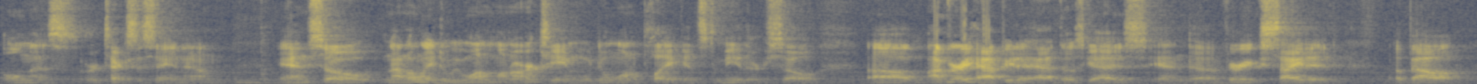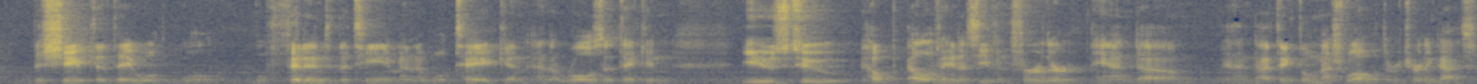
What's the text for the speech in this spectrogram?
Ole Miss, or Texas A&M. Mm-hmm. And so not only do we want them on our team, we don't want to play against them either. So um, I'm very happy to add those guys and uh, very excited about the shape that they will, will, will fit into the team and it will take and, and the roles that they can use to help elevate us even further. And, uh, and I think they'll mesh well with the returning guys.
